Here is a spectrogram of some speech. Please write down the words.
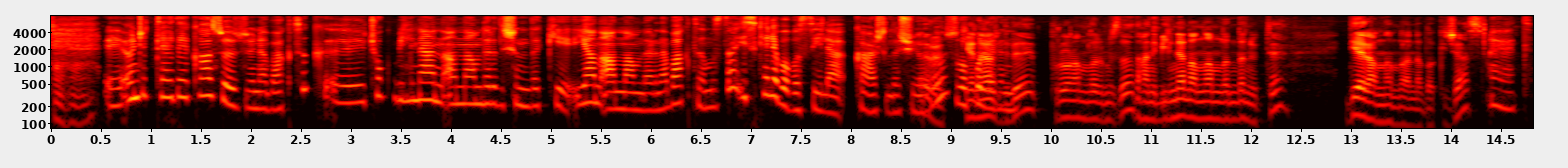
Hı hı. önce TDK sözcüğüne baktık. çok bilinen anlamları dışındaki yan anlamlarına baktığımızda iskele babasıyla karşılaşıyoruz. Evet, genelde de programlarımızda da hani bilinen anlamlarından öte diğer anlamlarına bakacağız. Evet.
